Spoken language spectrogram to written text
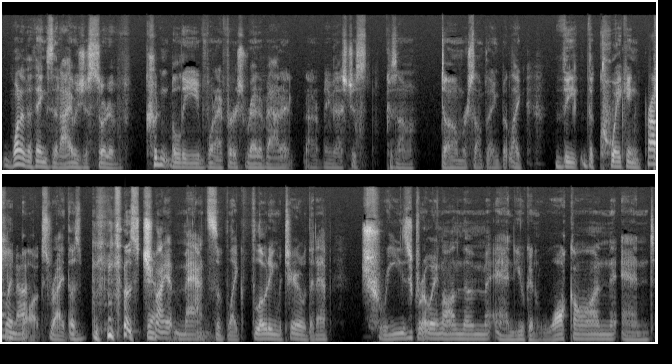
one of the things that I was just sort of couldn't believe when I first read about it, maybe that's just because I'm dumb or something, but like the the quaking probably not logs, right? Those those giant yeah. mats of like floating material that have trees growing on them and you can walk on and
